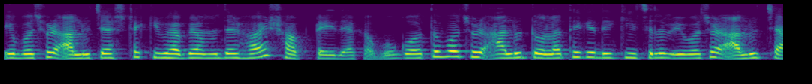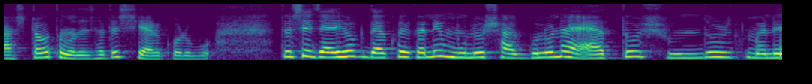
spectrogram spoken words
এবছর আলু চাষটা কীভাবে আমাদের হয় সবটাই দেখাবো। গত বছর আলু তোলা থেকে দেখিয়েছিলাম, এবছর আলু চাষটাও তোমাদের সাথে শেয়ার করব। তো সে যাই হোক, দেখো এখানে মূলো শাকগুলো না এত সুন্দর মানে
